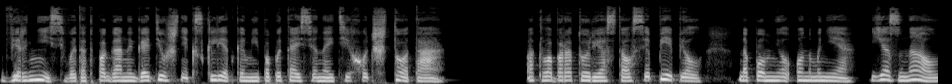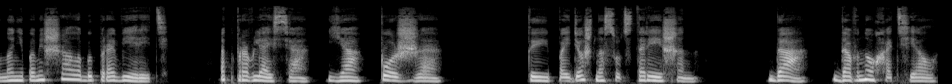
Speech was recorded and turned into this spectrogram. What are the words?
Вернись в этот поганый гадюшник с клетками и попытайся найти хоть что-то. От лаборатории остался пепел, напомнил он мне. Я знал, но не помешало бы проверить. Отправляйся, я позже. Ты пойдешь на суд старейшин? Да, давно хотел,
